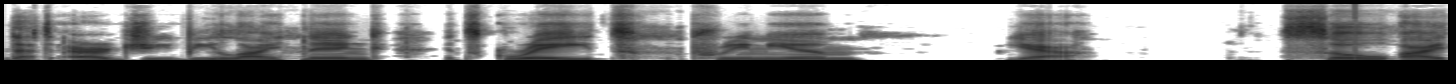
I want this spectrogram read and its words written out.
that RGB lighting it's great premium yeah so I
